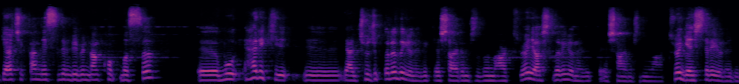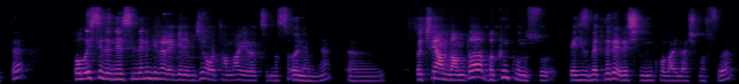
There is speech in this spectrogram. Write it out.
gerçekten nesillerin birbirinden kopması bu her iki yani çocuklara da yönelik yaş ayrımcılığını artırıyor, yaşlılara yönelik de yaş ayrımcılığını artırıyor, gençlere yönelik de. Dolayısıyla nesillerin bir araya gelebileceği ortamlar yaratılması önemli. Öte yandan da bakım konusu ve hizmetlere erişimin kolaylaşması,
